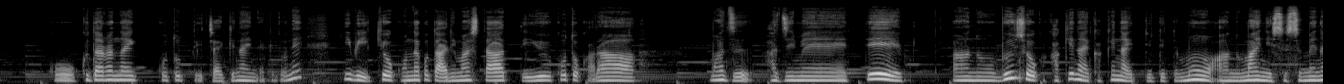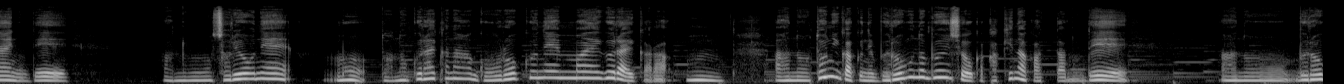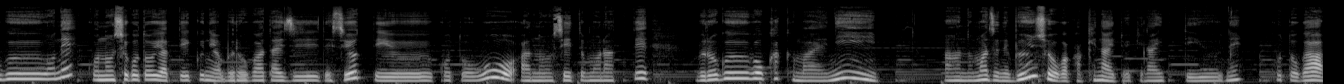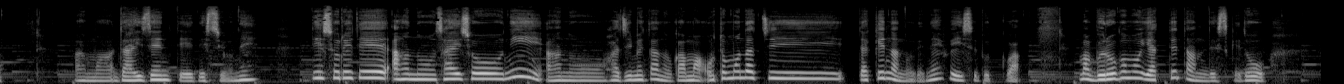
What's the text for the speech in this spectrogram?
こうくだらないことって言っちゃいけないんだけどね日々今日こんなことありましたっていうことからまず始めてあの文章が書けない書けないって言っててもあの前に進めないのであのそれをねもうどのくらいかな？56年前ぐらいから、うん、あのとにかくねブログの文章が書けなかったのであのブログをねこの仕事をやっていくにはブログは大事ですよっていうことをあの教えてもらってブログを書く前にあのまずね文章が書けないといけないっていうねことがあ、まあ、大前提ですよね。でそれであの最初にあの始めたのが、まあ、お友達だけなのでね Facebook は。まあ、ブログもやってたんですけど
